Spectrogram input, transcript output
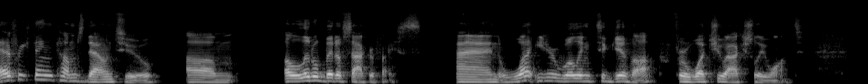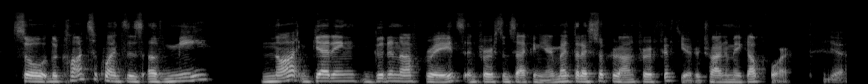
everything comes down to um, a little bit of sacrifice and what you're willing to give up for what you actually want. So the consequences of me not getting good enough grades in first and second year meant that I stuck around for a fifth year to try to make up for it. Yeah.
